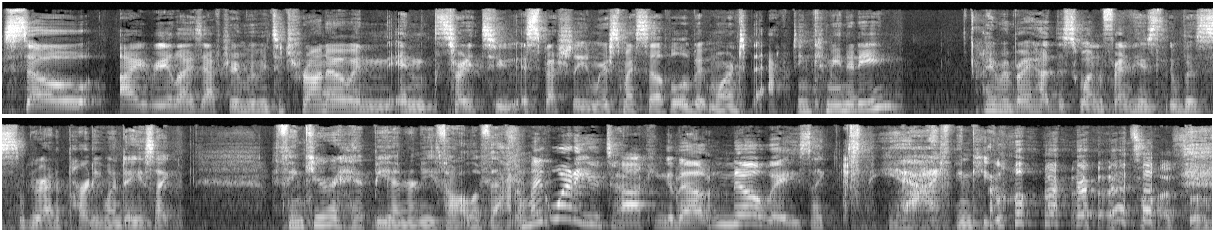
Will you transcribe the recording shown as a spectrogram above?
So I realized after moving to Toronto and, and started to especially immerse myself a little bit more into the acting community. I remember I had this one friend who was we were at a party one day. He's like, I think you're a hippie underneath all of that. I'm like, what are you talking about? No way. He's like, yeah, I think you are. That's awesome.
